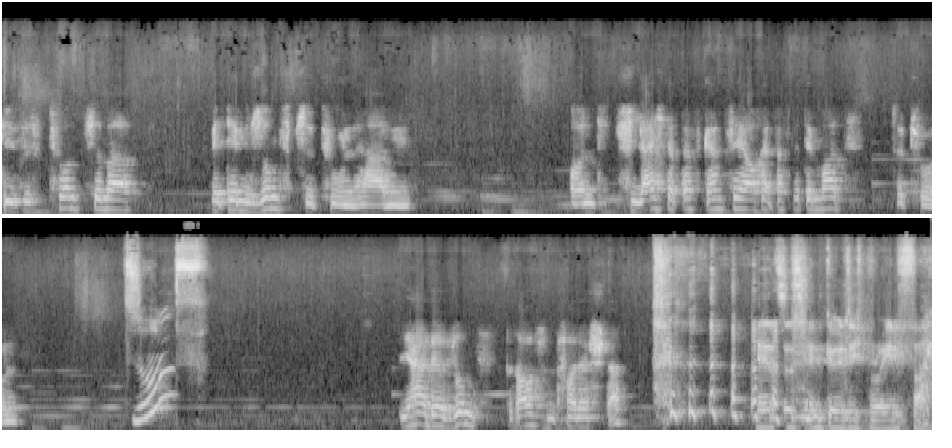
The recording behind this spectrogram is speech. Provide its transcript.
dieses Turmzimmer mit dem Sumpf zu tun haben. Und vielleicht hat das Ganze ja auch etwas mit dem Mord zu tun. Sumpf? Ja, der Sumpf draußen vor der Stadt. Jetzt ist endgültig Brainfuck.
